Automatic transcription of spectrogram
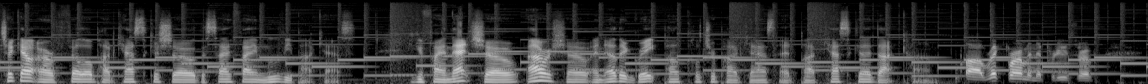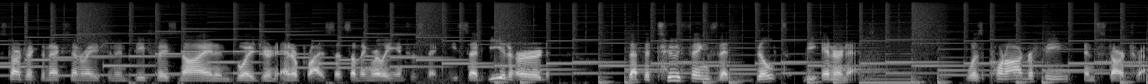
check out our fellow Podcastica show, the Sci Fi Movie Podcast. You can find that show, our show, and other great pop culture podcasts at podcastica.com. Uh, Rick Berman, the producer of Star Trek The Next Generation and Deep Space Nine and Voyager and Enterprise, said something really interesting. He said he had heard that the two things that built the internet was pornography and Star Trek.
